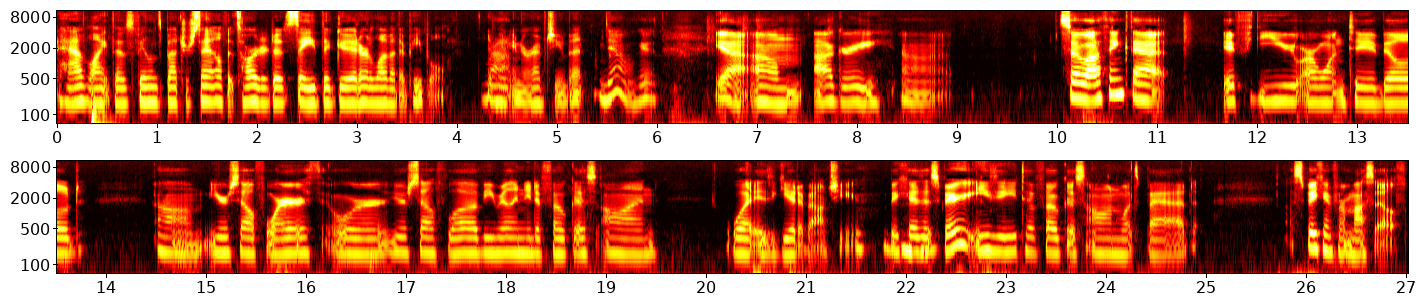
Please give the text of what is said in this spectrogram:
have like those feelings about yourself, it's harder to see the good or love other people. Didn't Right. interrupt you, but Yeah, good. Yeah, um, I agree. Uh, so I think that if you are wanting to build um, your self worth or your self love, you really need to focus on what is good about you because Mhm. it's very easy to focus on what's bad. Speaking for myself,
